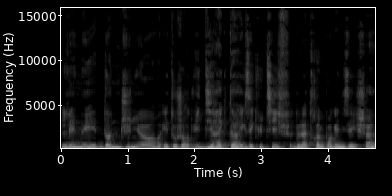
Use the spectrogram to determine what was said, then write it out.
L'aîné, Don Jr., est aujourd'hui directeur exécutif de la Trump Organization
